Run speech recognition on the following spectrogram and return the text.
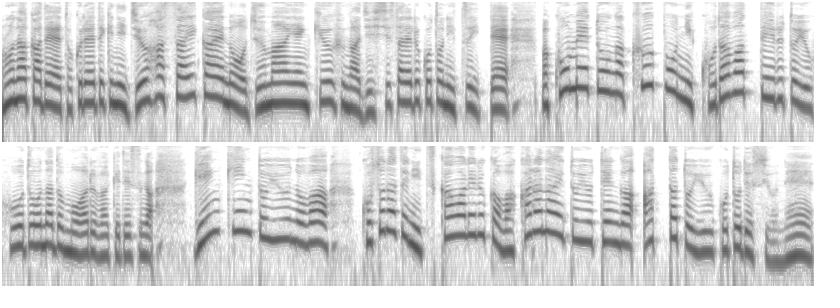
ロナ禍で特例的に18歳以下への10万円給付が実施されることについて、まあ、公明党がクーポンにこだわっているという報道などもあるわけですが現金というのは子育てに使われるかわからないという点があったということですよね。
